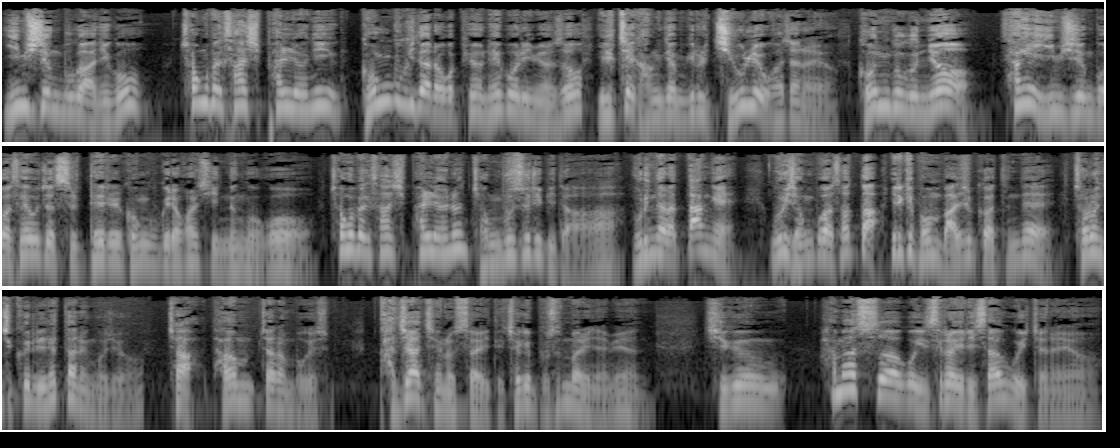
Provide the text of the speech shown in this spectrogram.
임시정부가 아니고 1948년이 건국이다라고 표현해버리면서 일제강점기를 지우려고 하잖아요. 건국은요, 상해 임시정부가 세워졌을 때를 건국이라고 할 수 있는 거고, 1948년은 정부 수립이다. 우리나라 땅에 우리 정부가 섰다. 이렇게 보면 맞을 것 같은데, 저런 짓거리를 했다는 거죠. 자, 다음 짤 한번 보겠습니다. 가자 제노사이드. 저게 무슨 말이냐면, 지금 하마스하고 이스라엘이 싸우고 있잖아요.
